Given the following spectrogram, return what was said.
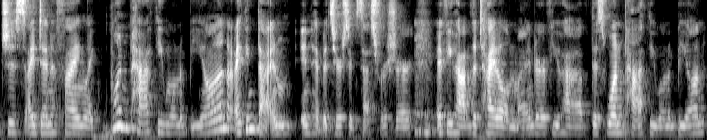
just identifying like one path you want to be on i think that in- inhibits your success for sure mm-hmm. if you have the title in mind or if you have this one path you want to be on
